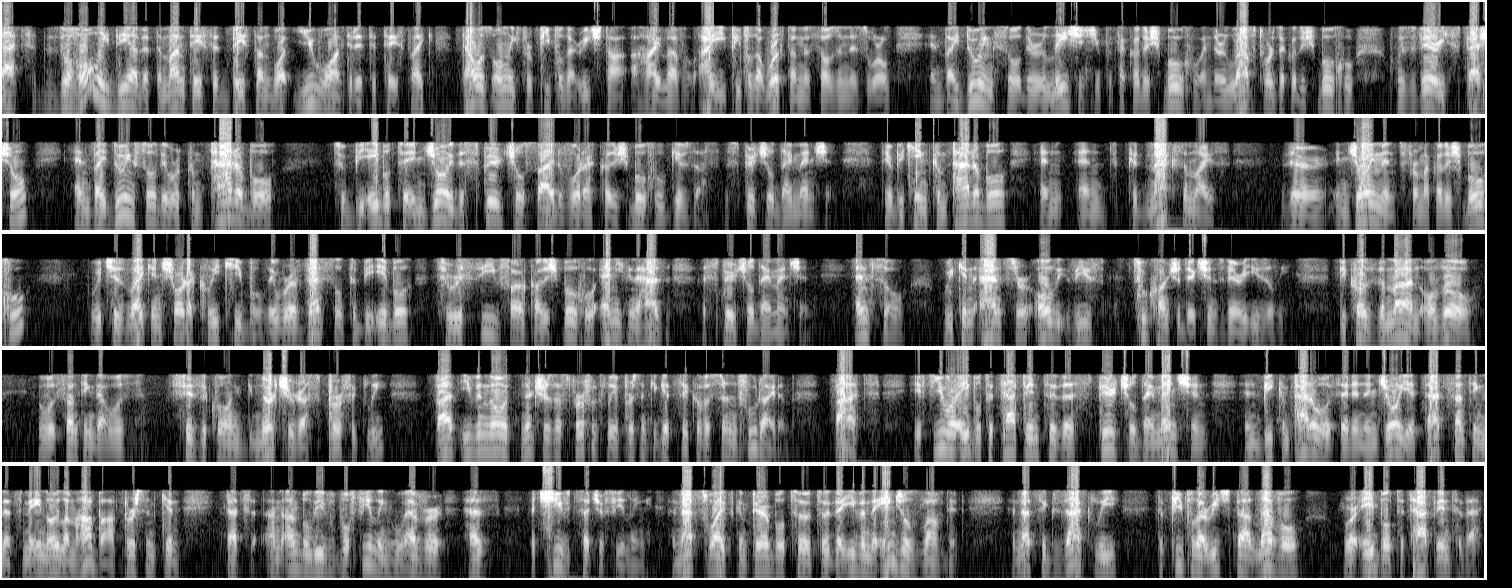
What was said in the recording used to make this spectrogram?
that the whole idea that the man tasted based on what you wanted it to taste like, that was only for people that reached a, a high level, i.e., people that worked on themselves in this world, and by doing so, their relationship with Hakadosh Baruch Hu and their love towards Hakadosh Baruch Hu was very special, and by doing so, they were compatible to be able to enjoy the spiritual side of what Hakadosh Baruch Hu gives us, the spiritual dimension. They became compatible and and could maximize their enjoyment from HaKadosh Baruch Hu, which is like in short a kli kibul. They were a vessel to be able to receive from HaKadosh Baruch Hu anything that has a spiritual dimension. And so, we can answer all these two contradictions very easily. Because the man, although it was something that was physical and nurtured us perfectly, but even though it nurtures us perfectly, a person can get sick of a certain food item. But if you are able to tap into the spiritual dimension and be compatible with it and enjoy it, that's something that's mein olam haba. A person can, that's an unbelievable feeling. Whoever has achieved such a feeling, and that's why it's comparable to, to the, even the angels loved it, and that's exactly the people that reached that level were able to tap into that.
